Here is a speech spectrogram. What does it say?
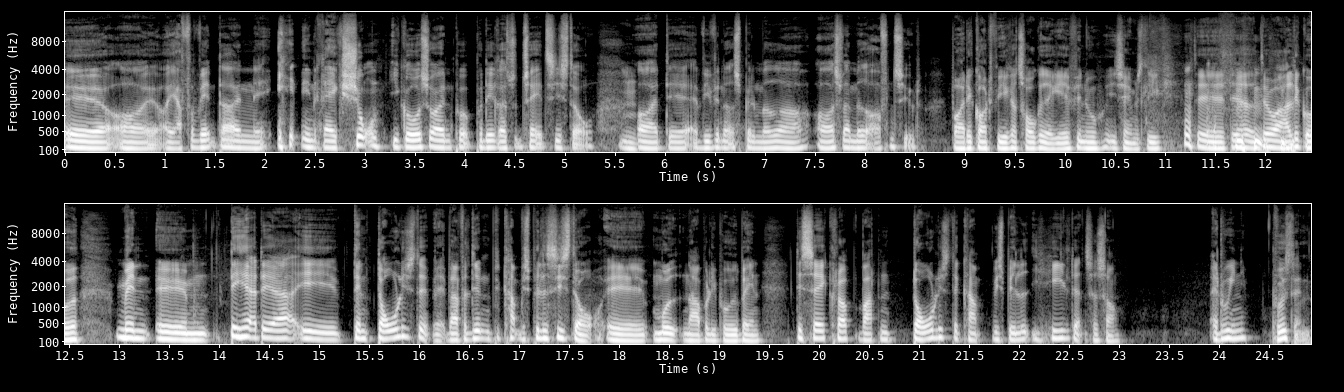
Øh, og, og jeg forventer en, en, en reaktion i gåsøjne på, på det resultat sidste år, mm. og at, øh, at vi vil ned og spille med og, og også være med offensivt. Hvor er det godt, vi ikke har trukket AGF endnu i Champions League. Det, det, det var aldrig gået. Men øh, det her, det er øh, den dårligste, i hvert fald den kamp, vi spillede sidste år øh, mod Napoli på udebane. Det sagde Klopp var den dårligste kamp, vi spillede i hele den sæson. Er du enig? Fuldstændig.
